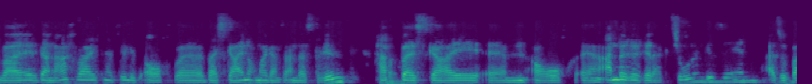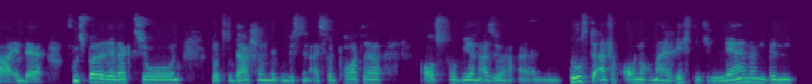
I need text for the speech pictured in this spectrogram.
weil danach war ich natürlich auch äh, bei Sky nochmal ganz anders drin, habe bei Sky ähm, auch äh, andere Redaktionen gesehen, also war in der Fußballredaktion, durfte da schon mit ein bisschen als Reporter ausprobieren, also äh, durfte einfach auch nochmal richtig lernen, bin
